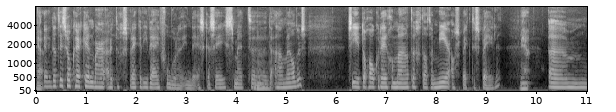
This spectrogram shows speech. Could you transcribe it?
Ja. Eh, dat is ook herkenbaar uit de gesprekken die wij voeren in de SKC's met eh, Hmm. de aanmelders. Zie je toch ook regelmatig dat er meer aspecten spelen. Ja. Ehm,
